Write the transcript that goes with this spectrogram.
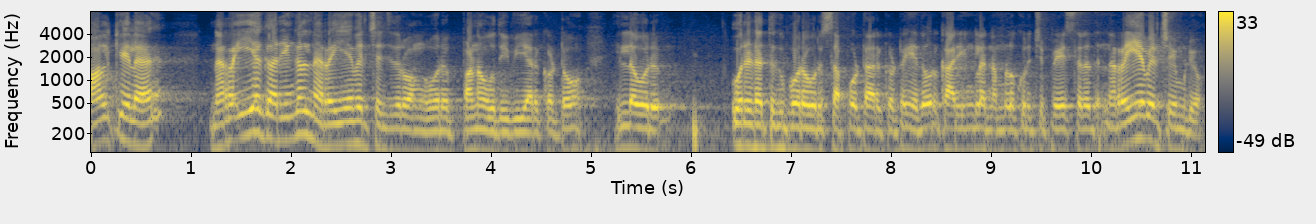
வாழ்க்கையில் நிறைய காரியங்கள் நிறைய பேர் செஞ்சு தருவாங்க. ஒரு பண உதவியாக இருக்கட்டும் இல்லை ஒரு ஒரு இடத்துக்கு போகிற ஒரு சப்போர்ட்டாக இருக்கட்டும் ஏதோ ஒரு காரியங்களை நம்மளை குறித்து பேசுகிறது நிறைய பேர் செய்ய முடியும்.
